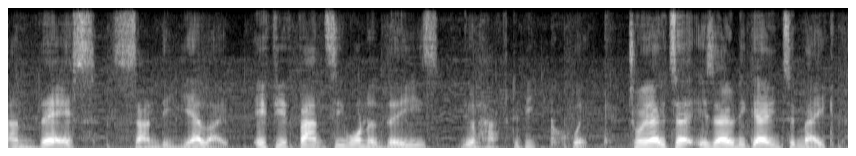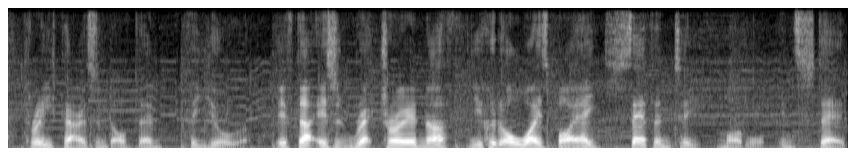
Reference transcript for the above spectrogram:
and this sandy yellow. If you fancy one of these, you'll have to be quick. Toyota is only going to make 3,000 of them for Europe. If that isn't retro enough, you could always buy a 70 model instead.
